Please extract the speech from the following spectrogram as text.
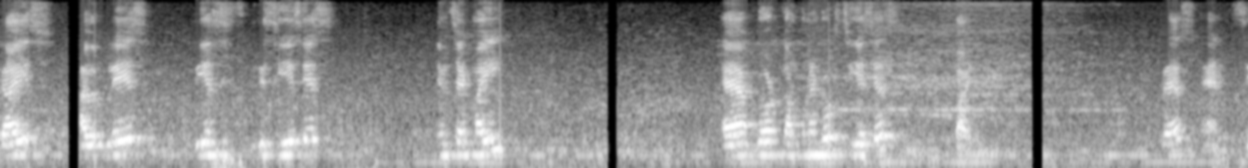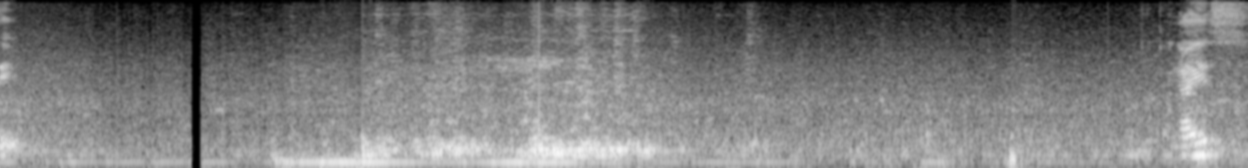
guys I will place this, this CSS inside my app.component.css file. Press and save. Guys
